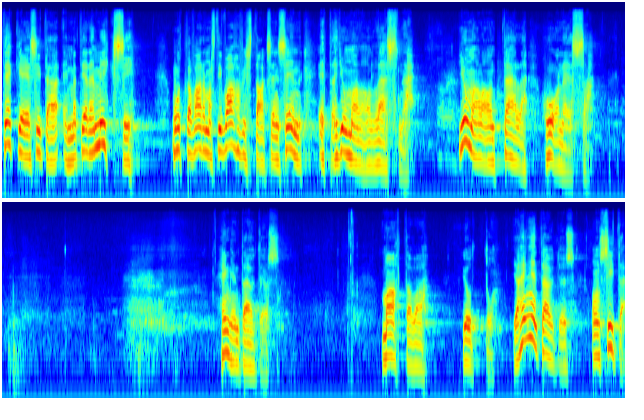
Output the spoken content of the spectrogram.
tekee sitä, en mä tiedä miksi, mutta varmasti vahvistaakseen sen, että Jumala on läsnä. Jumala on täällä huoneessa. Hengen täyteys. Mahtava juttu. Ja hengen täyteys on sitä.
